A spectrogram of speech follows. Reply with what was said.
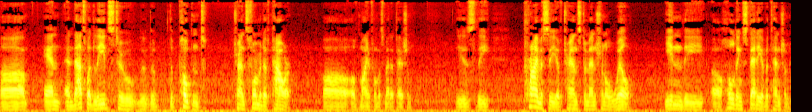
Uh, and and that's what leads to the, the, the potent transformative power uh, of mindfulness meditation is the primacy of transdimensional will in the uh, holding steady of attention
